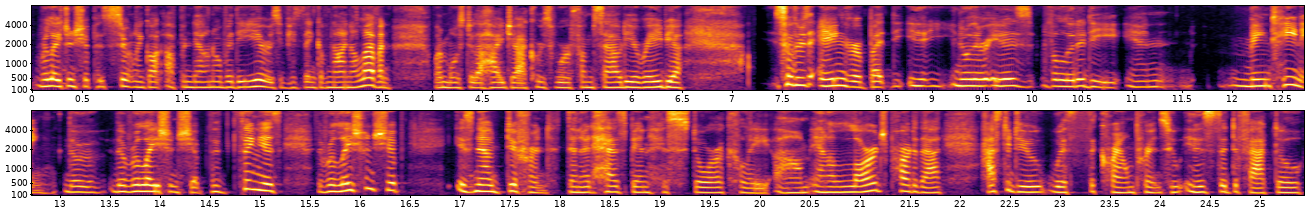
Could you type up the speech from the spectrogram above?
relationship has certainly gone up and down over the years. If you think of 9/11, when most of the hijackers were from Saudi Arabia, so there's anger, but you know there is validity in maintaining the the relationship. The thing is, the relationship is now different than it has been historically. Um, and a large part of that has to do with the crown prince, who is the de facto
